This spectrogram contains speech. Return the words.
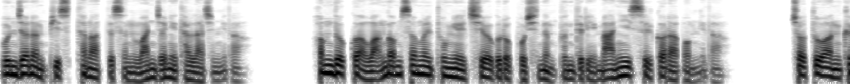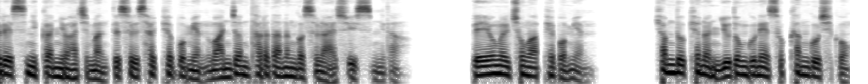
문자는 비슷하나 뜻은 완전히 달라집니다. 험독과 왕검성을 동일 지역으로 보시는 분들이 많이 있을 거라 봅니다. 저 또한 그랬으니깐요 하지만 뜻을 살펴보면 완전 다르다는 것을 알 수 있습니다. 내용을 종합해보면 협독현은 유동군에 속한 곳이고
